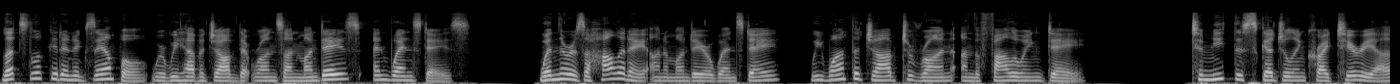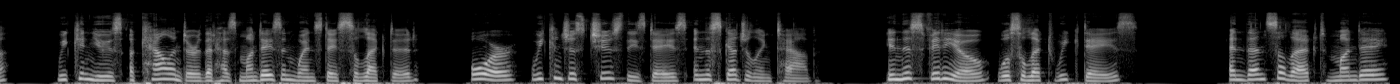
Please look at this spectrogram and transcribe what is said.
Let's look at an example where we have a job that runs on Mondays and Wednesdays. When there is a holiday on a Monday or Wednesday, we want the job to run on the following day. To meet this scheduling criteria, we can use a calendar that has Mondays and Wednesdays selected, or we can just choose these days in the Scheduling tab. In this video, we'll select weekdays, and then select Monday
